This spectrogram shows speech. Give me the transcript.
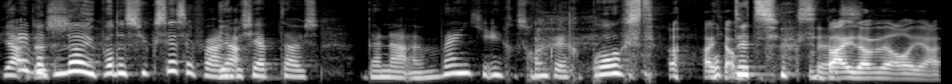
Ja, hey, wat dus- leuk, wat een succeservaring. Ja. Dus je hebt thuis daarna een wijntje ingeschonken en geproost op dit succes. Bijna wel, ja.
